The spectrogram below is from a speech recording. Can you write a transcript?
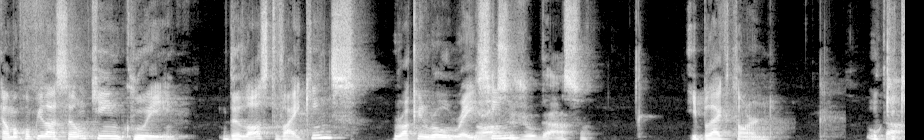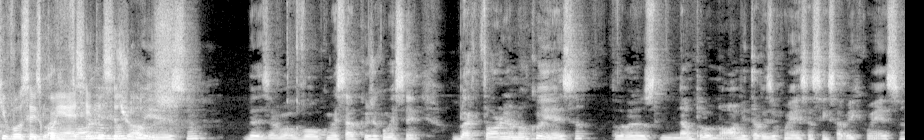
é uma compilação que inclui The Lost Vikings, Rock'n'Roll Racing Nossa, jogaço. e Blackthorn. O que, Tá. que vocês Blackthorn conhecem eu desses não jogos? Conheço. Beleza, vou, vou começar porque eu já comecei. O Blackthorn eu não conheço, pelo menos não pelo nome, talvez eu conheça sem saber que conheço.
